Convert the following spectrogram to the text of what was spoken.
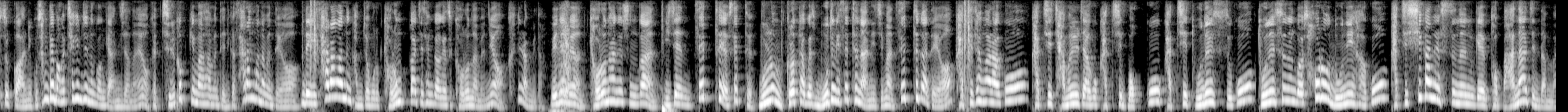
쓸거 아니고 상대방을 책임지는 건게 아니잖아요. 그냥 즐겁기만 하면 되니까 사랑만 하면 돼요. 근데 이 사랑하는 감정으로 결혼까지 생각해서 결혼하면요. 큰일 납니다. 왜냐면 결혼하는 순간 이젠 세트예요, 세트. 물론 그렇다고 해서 모든 게 세트는 아니지만 세트가 돼요. 같이 생활하고 같이 잠을 자고 같이 먹고 같이 돈을 쓰고 돈을 쓰는 걸 서로 논의하고 같이 시간을 쓰는 게 더 많아진단 말이에요.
